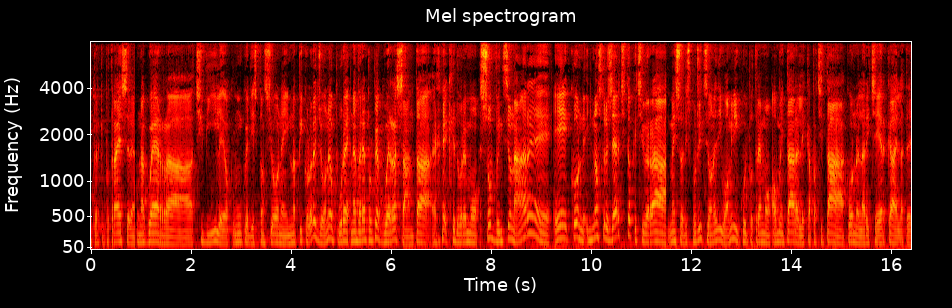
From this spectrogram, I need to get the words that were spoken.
perché potrà essere una guerra civile o comunque di espansione in una piccola regione, oppure una vera e propria guerra santa eh, che dovremo sovvenzionare e con il nostro esercito che ci verrà messo a disposizione di uomini in cui potremo aumentare le capacità con la ricerca e la, le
